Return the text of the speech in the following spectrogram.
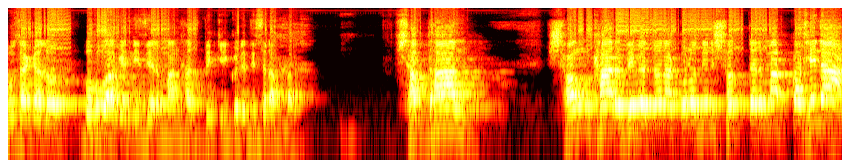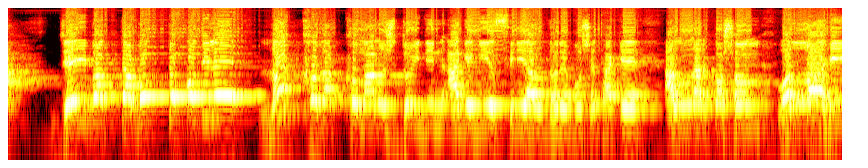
বোঝা গেল বহু আগে নিজের মানহাজ বিক্রি করে দিচ্ছেন আপনারা। সাবধান, সংখ্যার বিবেচনা কোনোদিন সত্যের মাপকাঠি না। যেই বক্তা বক্তব্য দিলে লক্ষ লক্ষ মানুষ দুই দিন আগে গিয়ে সিরিয়াল ধরে বসে থাকে, আল্লাহর কসম, ওয়াল্লাহি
